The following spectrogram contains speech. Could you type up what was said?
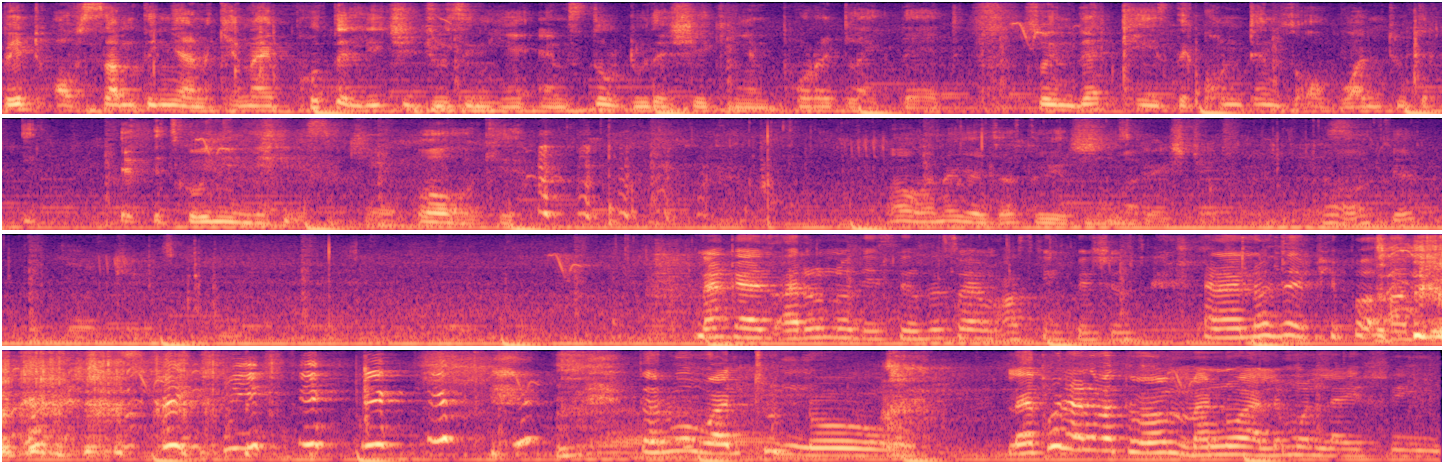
bit of something, and can I put the lychee juice in here and still do the shaking and pour it like that? So in that case, the contents of one, two, three, it, it, it's going in here. Yes, you can. Oh, okay. oh, I know you're just doing it It's normal. very straightforward. Oh, okay. Okay. Now, guys, I don't know these things. That's why I'm asking questions. And I know that people are there that just like me that will want to know. Like, when I have a manual mo life. eh?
